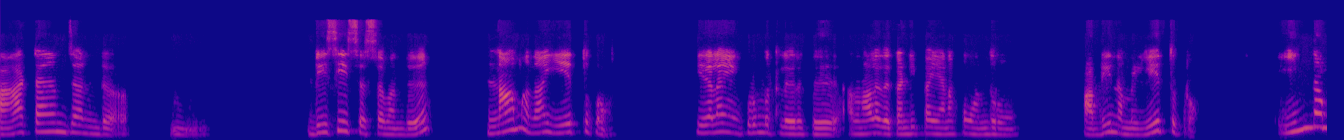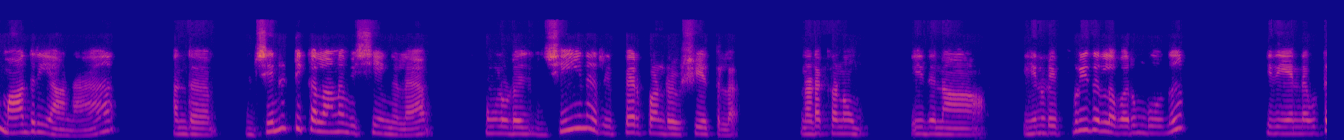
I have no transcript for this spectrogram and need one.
பேட்டர்ன்ஸ் அண்ட் டிசீசஸை வந்து நாம தான் ஏத்துக்கிறோம். இதெல்லாம் என் குடும்பத்தில் இருக்கு. அதனால இதை கண்டிப்பாக எனக்கும் வந்துடும் அப்படின்னு நம்ம ஏத்துக்கிறோம். இந்த மாதிரியான அந்த ஜெனட்டிக்கலான விஷயங்களை உங்களோட ஜீனை ரிப்பேர் பண்ணுற விஷயத்துல நடக்கணும். இது நான் என்னுடைய புரிதலில் வரும்போது இது என்னை விட்டு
